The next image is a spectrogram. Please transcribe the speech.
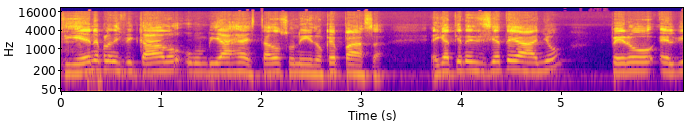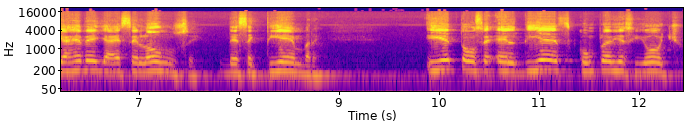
tiene planificado un viaje a Estados Unidos. ¿Qué pasa? Ella tiene 17 años, pero el viaje de ella es el 11 de septiembre. Y entonces el 10 cumple 18,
